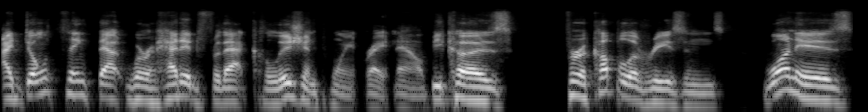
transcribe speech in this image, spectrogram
I don't think that we're headed for that collision point right now because for a couple of reasons. One is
